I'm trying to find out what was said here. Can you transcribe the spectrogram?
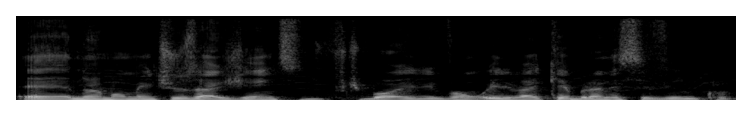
É, normalmente os agentes do futebol ele, vão, ele vai quebrando esse vínculo,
